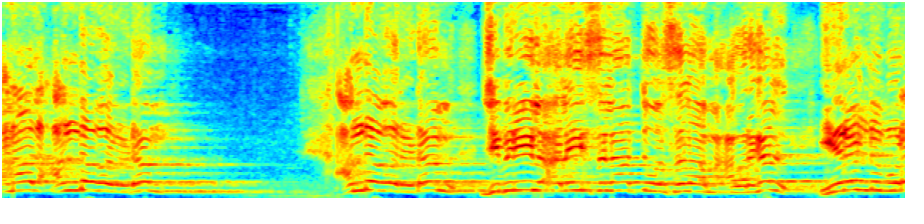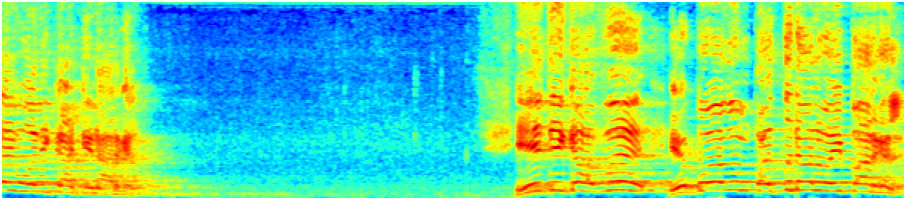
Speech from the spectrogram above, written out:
ஆனால் அந்த வருடம் அந்த வருடம் ஜிப்ரீல் அலை சலாத்து வசலாம் அவர்கள் இரண்டு முறை ஓதி காட்டினார்கள். ஏத்திகாப்பு எப்போதும் பத்து நாள் வைப்பார்கள்.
